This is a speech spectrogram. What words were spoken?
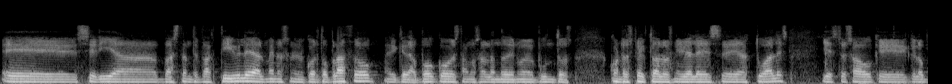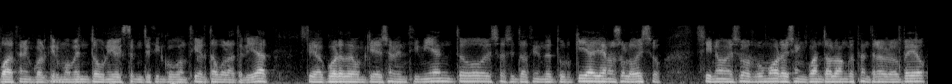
eh, sería bastante factible, al menos en el corto plazo. Eh, queda poco, estamos hablando de 9 puntos con respecto a los niveles eh, actuales y esto es algo que, que lo puede hacer en cualquier momento un IBEX 35 con cierta volatilidad. Estoy de acuerdo en que ese vencimiento, esa situación de Turquía, ya no solo eso, sino esos rumores en cuanto al Banco Central Europeo,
